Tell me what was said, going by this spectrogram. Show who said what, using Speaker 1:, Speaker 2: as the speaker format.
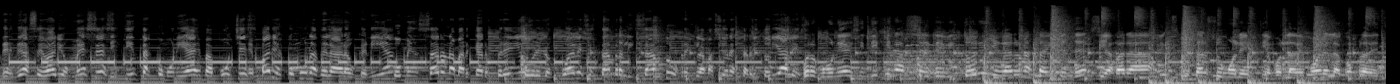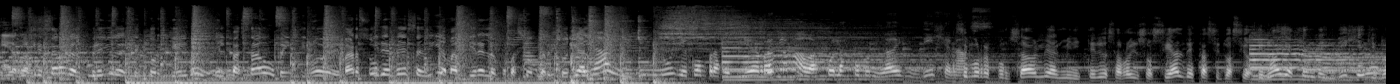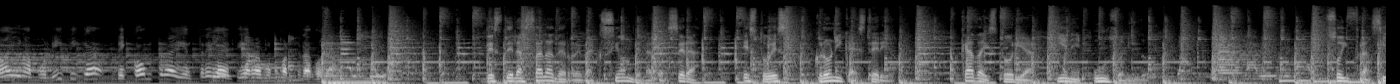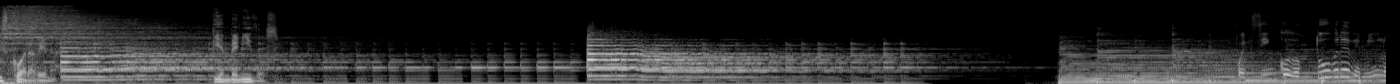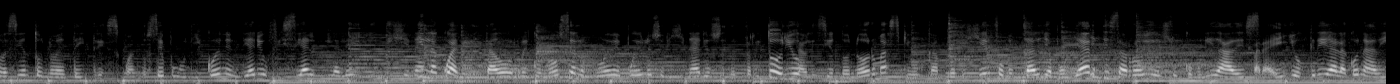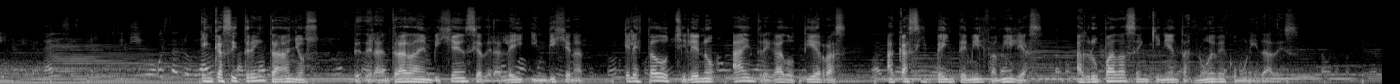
Speaker 1: Desde hace varios meses, distintas comunidades mapuches en varias comunas de la Araucanía comenzaron a marcar predios sobre los cuales se están realizando reclamaciones territoriales.
Speaker 2: Bueno, comunidades indígenas de Victoria llegaron hasta Intendencia para expresar su molestia por la demora en la compra de tierras.
Speaker 1: Ingresaron al predio del sector Kelme el pasado 29 de marzo y desde ese día mantienen la ocupación territorial.
Speaker 3: Nadie disminuye compras de tierra reclamadas por las comunidades indígenas.
Speaker 4: Hacemos responsable al Ministerio de Desarrollo Social de esta situación. Que no hay agenda indígena, que no hay una política de compra y entrega de tierra por parte de la CONADI.
Speaker 5: Desde la sala de redacción de La Tercera, esto es Crónica Estéreo. Cada historia tiene un sonido. Soy Francisco Aravena. Bienvenidos.
Speaker 3: 5 de octubre de 1993 cuando se publicó en el diario oficial la ley indígena en la cual el Estado reconoce a los nueve pueblos originarios del territorio, estableciendo normas que buscan proteger, fomentar y apoyar el desarrollo de sus comunidades. Para ello crea la CONADI el análisis expositivo. Pues
Speaker 5: En casi 30
Speaker 3: parcial
Speaker 5: años, desde la entrada en vigencia de la ley indígena, el Estado chileno ha entregado tierras a casi 20.000 familias, agrupadas en 509 comunidades.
